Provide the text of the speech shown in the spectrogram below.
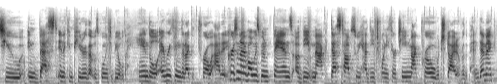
to invest in a computer that was going to be able to handle everything that I could throw at it. Chris and I have always been fans of the Mac desktops. We had the 2013 Mac Pro, which died over the pandemic.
